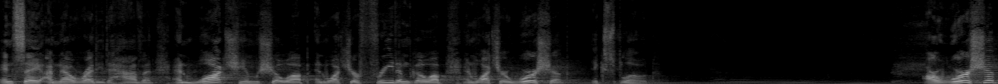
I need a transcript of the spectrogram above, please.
and say, I'm now ready to have it. And watch him show up and watch your freedom go up and watch your worship explode. Our worship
